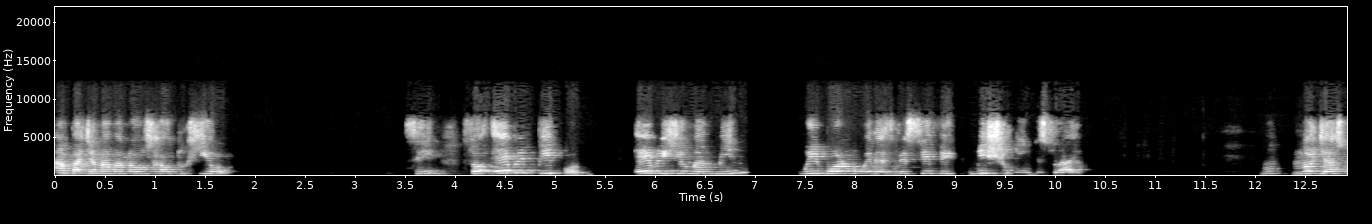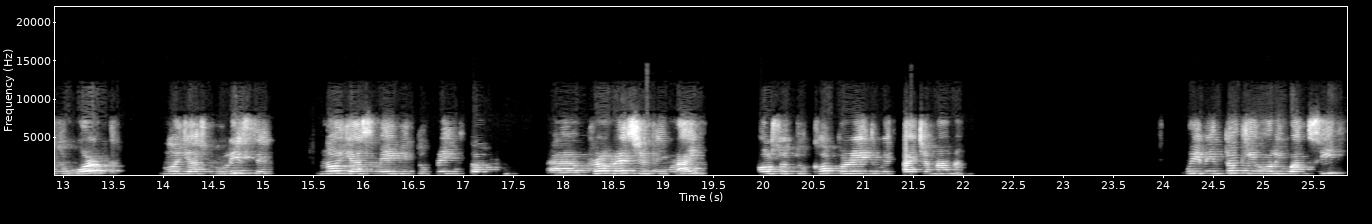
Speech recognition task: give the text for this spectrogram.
And Pachamama knows how to heal. See? So every people, every human being, we born with a specific mission in this life. Not just to work, not just to listen, not just maybe to bring some uh, progression in life, also to cooperate with Pachamama. We've been talking only one seed,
